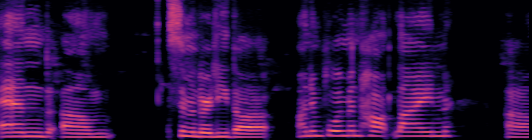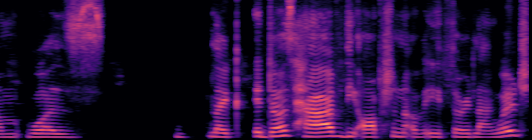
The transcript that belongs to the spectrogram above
And um, similarly, the unemployment hotline um, was like it does have the option of a third language,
